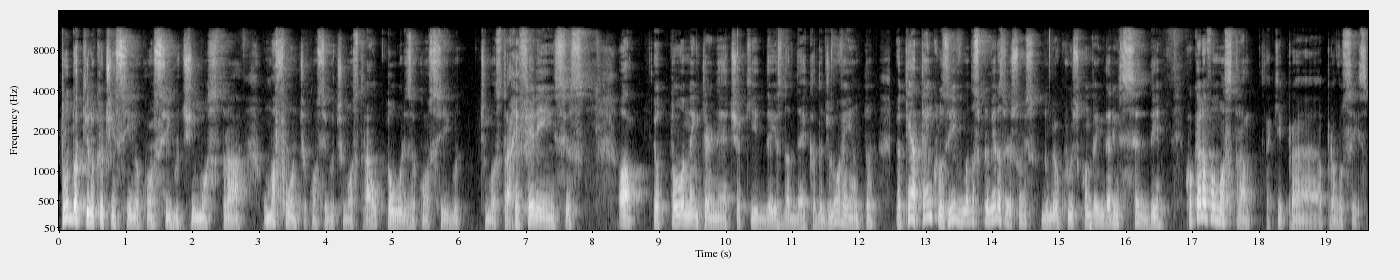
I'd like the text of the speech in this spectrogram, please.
Tudo aquilo que eu te ensino eu consigo te mostrar uma fonte, eu consigo te mostrar autores, eu consigo te mostrar referências. Ó, eu tô na internet aqui desde a década de 90. Eu tenho até, inclusive, uma das primeiras versões do meu curso quando ainda era em CD. Qualquer eu vou mostrar aqui para vocês.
